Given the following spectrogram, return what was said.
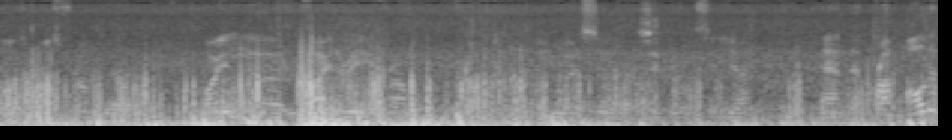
was, was from the oil uh, refinery from from the U.S. Uh, City. yeah, and the prop, all the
